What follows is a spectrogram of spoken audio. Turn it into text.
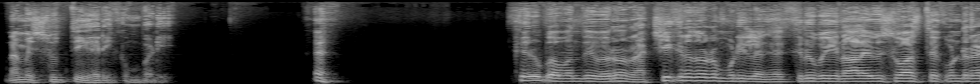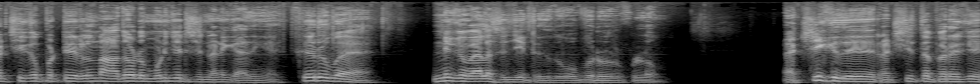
நம்மை சுத்திகரிக்கும்படி. கிருபை வந்து வெறும் ரட்சிக்கிறதோட முடியலங்க. கிருபையினால் விசுவாசத்தை கொண்டு ரட்சிக்கப்பட்டீர்கள்னா அதோடு முடிஞ்சிருச்சுன்னு நினைக்காதீங்க. கிருபை இன்னைக்கு வேலை செஞ்சிட்டு இருக்குது ஒவ்வொருவருக்குள்ளும். ரட்சிக்குது ரட்சித்த பிறகு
